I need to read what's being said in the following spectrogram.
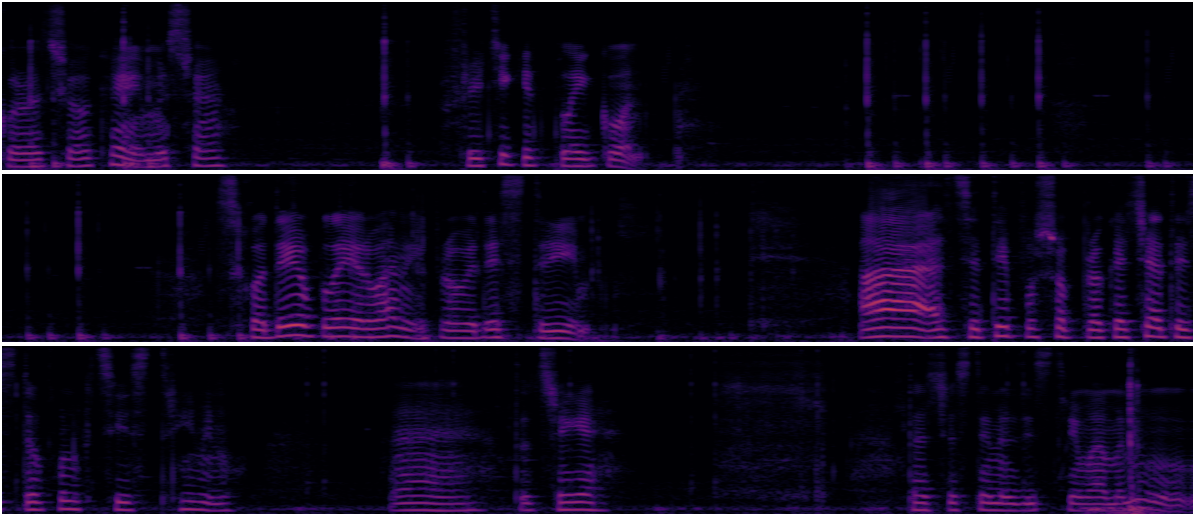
Коротше, окей, ми ще. Free ticket play gone. Сходи в Player One і проведи стрім. А, це типу, щоб прокачатись до функції стрімінгу. Е, тут ще є. Та частина зі стрімами. Ну.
